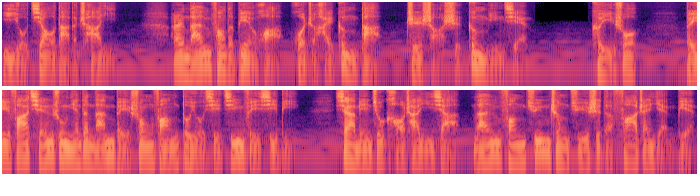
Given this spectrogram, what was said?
已有较大的差异，而南方的变化或者还更大，至少是更明显。可以说，北伐前数年的南北双方都有些今非昔比。下面就考察一下南方军政局势的发展演变。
